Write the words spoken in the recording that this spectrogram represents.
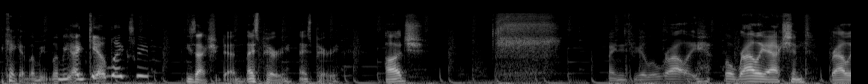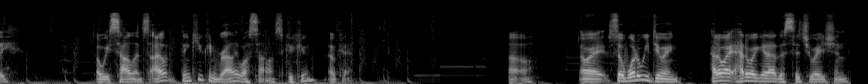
I can't get let me let me I can't leg sweep. He's actually dead. Nice parry. Nice parry. Hodge. Might need to be a little rally. A little rally action. Rally. Oh, he's silenced. I don't think you can rally while silenced. Cocoon? Okay. Uh-oh. Alright, so what are we doing? How do I how do I get out of this situation?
